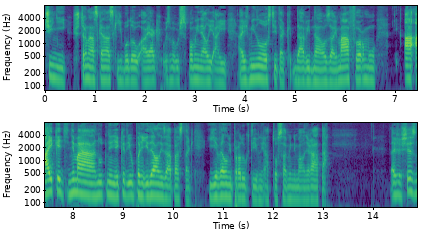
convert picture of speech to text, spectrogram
činí 14 kanadských bodov a jak sme už spomínali aj, aj v minulosti, tak David naozaj má formu a aj keď nemá nutne niekedy úplne ideálny zápas, tak je veľmi produktívny a to sa minimálne ráta. Takže 6-0,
